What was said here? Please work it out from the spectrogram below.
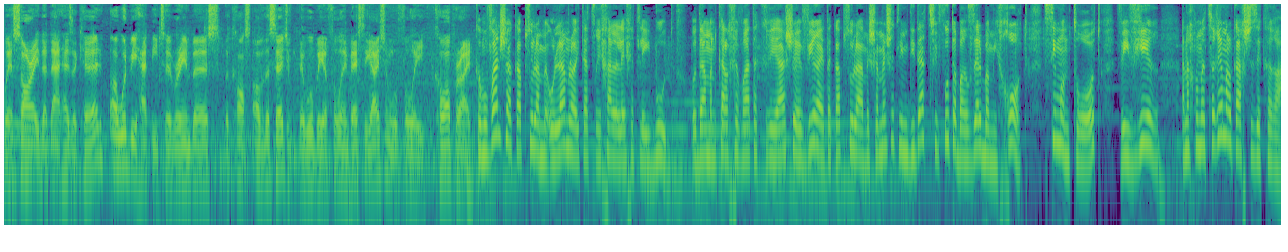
We're sorry that that has occurred. I would be happy to reimburse the cost of the search. There will be a full investigation. We'll fully cooperate. כמובן שהקפסולה מעולם לא הייתה צריכה ללכת לאיבוד. הודה מנכ"ל חברת הקריאה שהעבירה את הקפסולה המשמשת למדידת צפיפות הברזל במכרות, סימון טרוט, והבהיר אנחנו מצרים על כך שזה קרה.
